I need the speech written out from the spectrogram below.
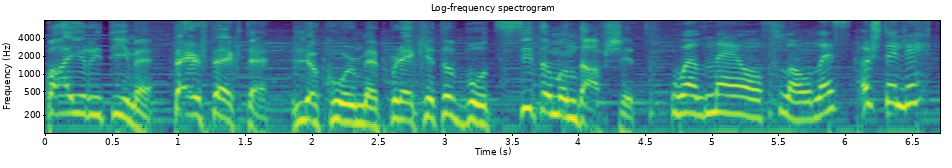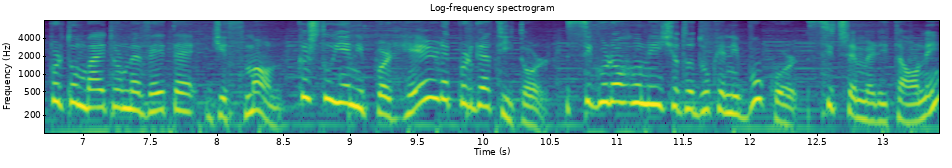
pa irritime. Perfekte! Lëkurë me prekje të butë si të mëndafshit! Wellneo Flawless është e lehtë për t'u mbajtur me vete gjithmonë. Kështu jeni përherë e përgatitur. Sigurohuni që të dukeni bukur, siç e meritoni,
